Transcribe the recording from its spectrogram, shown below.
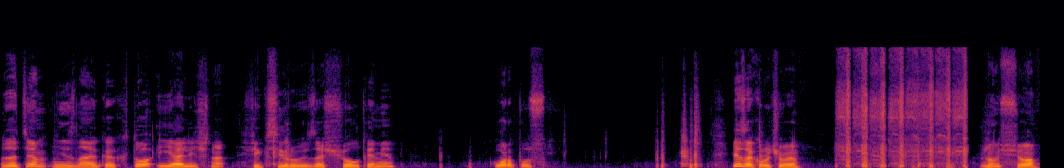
Затем, не знаю как кто, я лично фиксирую защелками корпус и закручиваю. Ну все.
